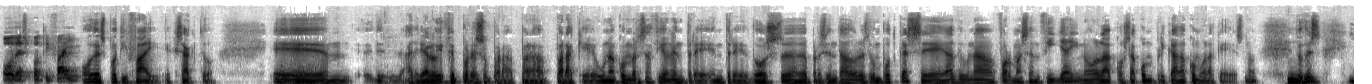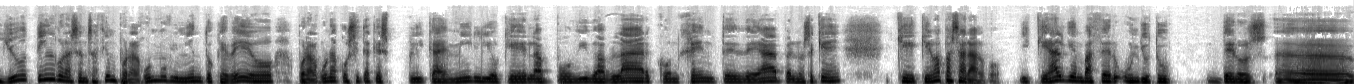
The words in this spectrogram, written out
O de Spotify. O de Spotify, exacto. Eh, Adrián lo dice por eso, para, para, para que una conversación entre, entre dos eh, presentadores de un podcast sea de una forma sencilla y no la cosa complicada como la que es, ¿no? Entonces, yo tengo la sensación por algún movimiento que veo, por alguna cosita que explica Emilio, que él ha podido hablar con gente de Apple, no sé qué, que, que va a pasar algo y que alguien va a hacer un YouTube de los eh,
